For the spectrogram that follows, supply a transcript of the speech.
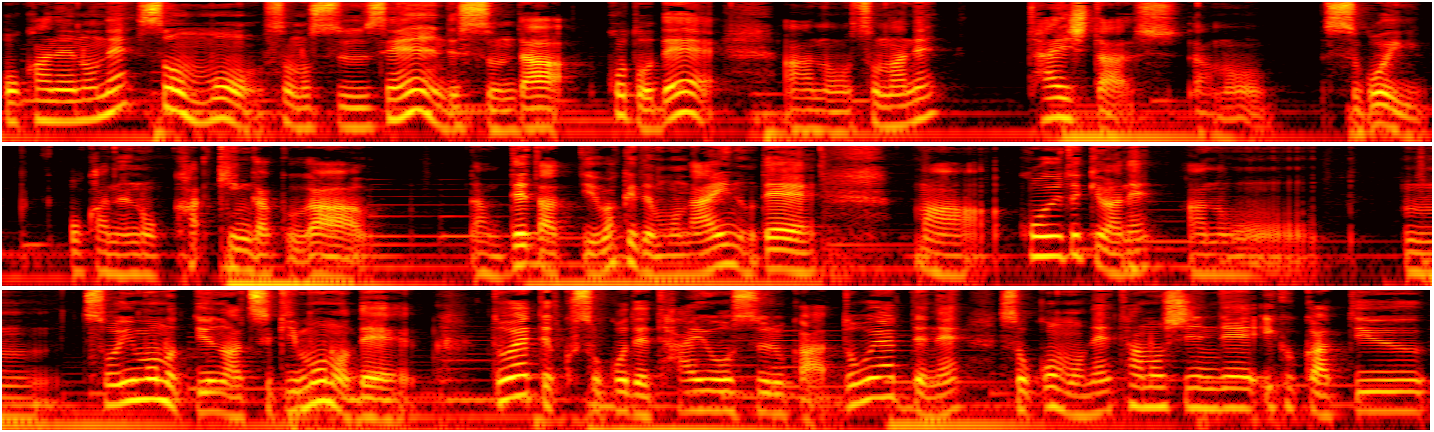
お金のね、損もその数千円で済んだことで、あの、そんなね、大した、あの、すごいお金の金額が出たっていうわけでもないので、まあ、こういう時はね、あの、うん、そういうものっていうのはつきものでどうやってそこで対応するかどうやってねそこもね楽しんでいくかっていう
